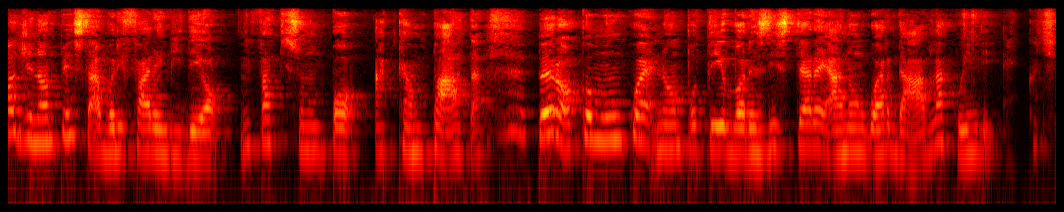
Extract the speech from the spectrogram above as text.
Oggi non pensavo di fare video, infatti sono un po' accampata, però comunque non potevo resistere a non guardarla, quindi eccoci.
